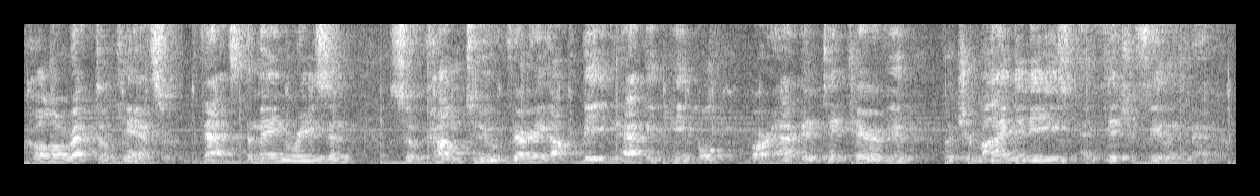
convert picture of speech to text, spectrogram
colorectal cancer. That's the main reason. So come to very upbeat, happy people who are happy to take care of you, put your mind at ease, and get you feeling better.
